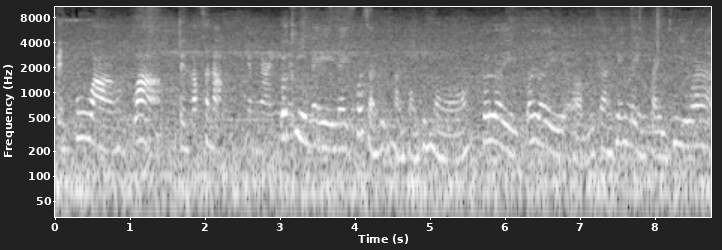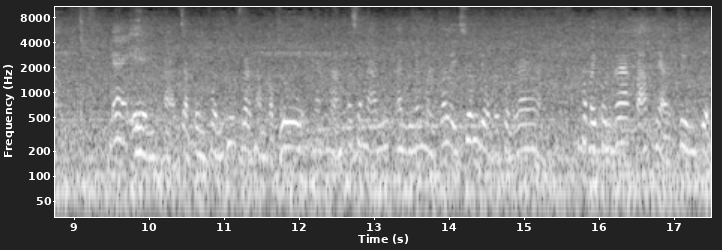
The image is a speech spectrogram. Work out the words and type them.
เป็นผู้วางหรือว่าเป็นลักษณะยังไง ก็คือในในข้อสันนิษฐานของคุณหมอ ก็เลยก็เลยเอ่อมีการเพ่งเล็งไปที่ว่าแม่เองอาจจะเป็นคนที่กระทำกับลูกนะคะ เพราะฉะนั้นอันนี้มันก็เลยเชื่อมโยงไปคนแรก พอไปคนแรกปั๊บเนี่ยจึงเกิด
